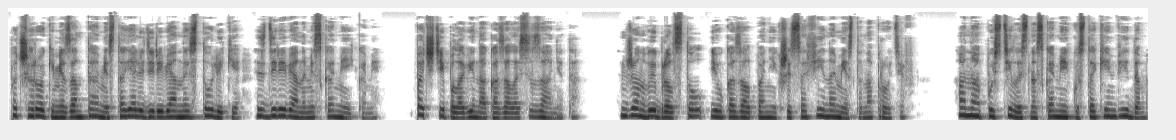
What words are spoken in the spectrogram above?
Под широкими зонтами стояли деревянные столики с деревянными скамейками. Почти половина оказалась занята. Джон выбрал стол и указал поникшей Софии на место напротив. Она опустилась на скамейку с таким видом,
